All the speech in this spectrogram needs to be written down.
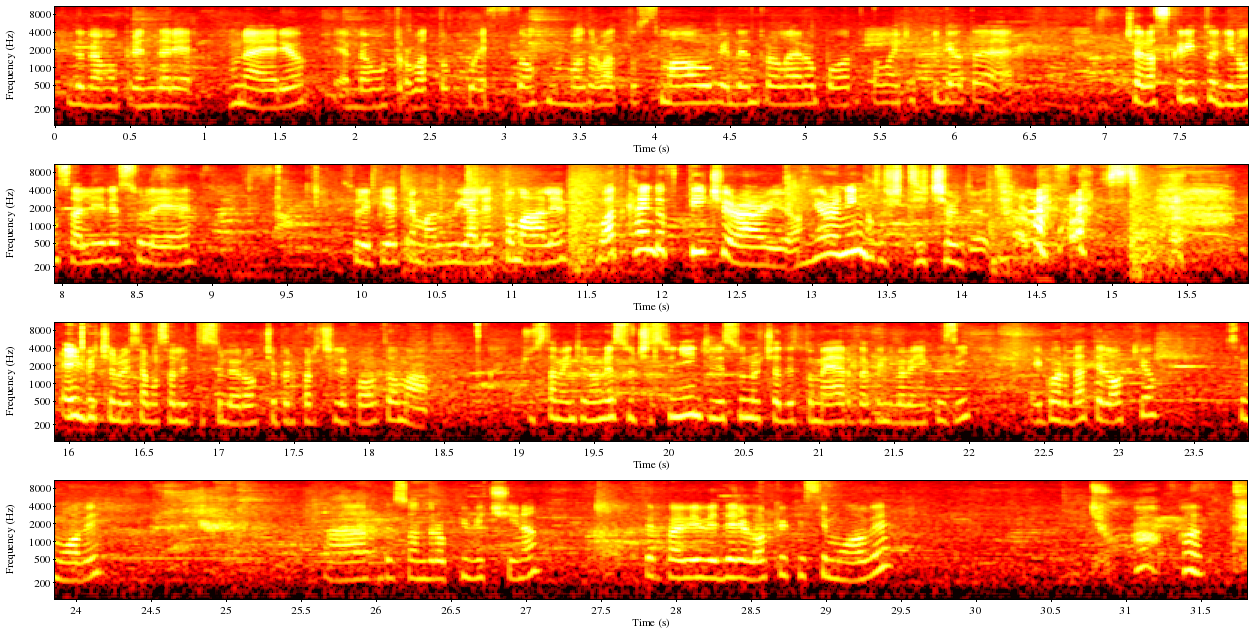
dobbiamo prendere un aereo e abbiamo trovato questo, abbiamo trovato Smaug dentro l'aeroporto, ma che figata è! C'era scritto di non salire sulle, sulle pietre ma lui ha letto male. What kind of teacher are you? You're an English teacher, dude. I fast. e invece noi siamo saliti sulle rocce per farci le foto, ma giustamente non è successo niente, nessuno ci ha detto merda, quindi va bene così. E guardate l'occhio, si muove. Ah, adesso andrò più vicina per farvi vedere l'occhio che si muove.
